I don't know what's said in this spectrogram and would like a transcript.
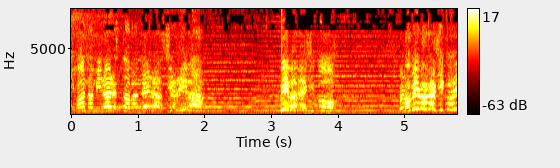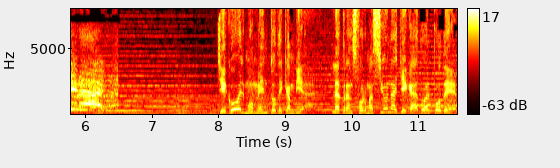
y van a mirar esta bandera hacia arriba. ¡Viva México! ¡Pero viva México libre! Llegó el momento de cambiar. La transformación ha llegado al poder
